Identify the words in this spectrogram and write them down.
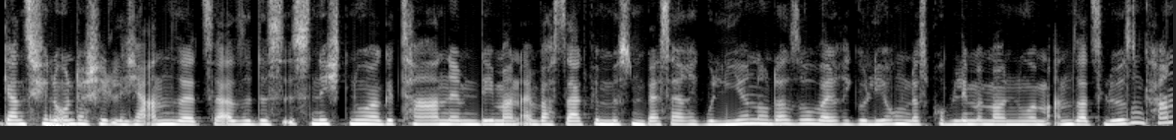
ganz viele unterschiedliche Ansätze. Also das ist nicht nur getan, indem man einfach sagt, wir müssen besser regulieren oder so, weil Regulierung das Problem immer nur im Ansatz lösen kann.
